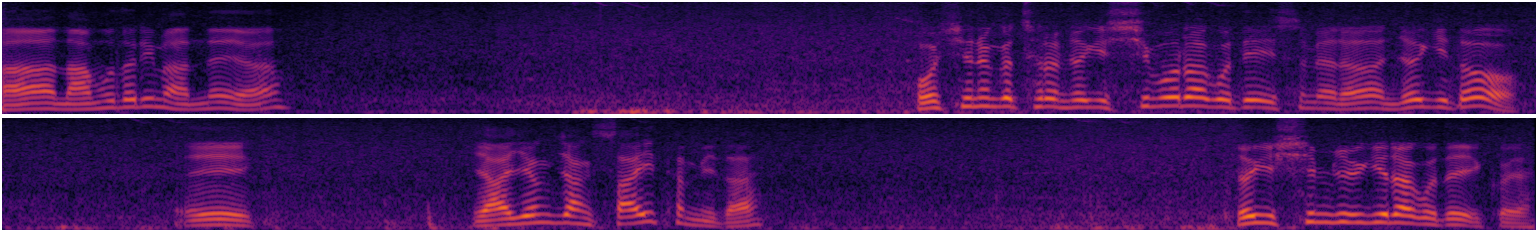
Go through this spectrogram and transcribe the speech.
아, 나무들이 많네요. 보시는 것처럼 여기 15라고 되어 있으면은 여기도 이 야영장 사이트입니다. 여기 16이라고 돼 있고요.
